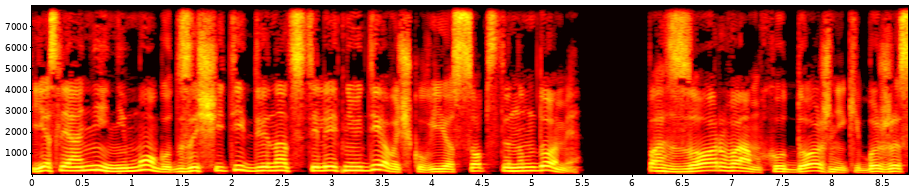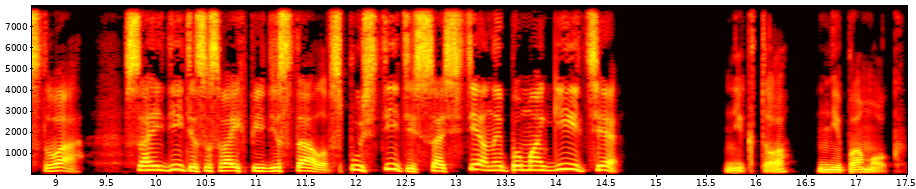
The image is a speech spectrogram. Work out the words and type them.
если они не могут защитить двенадцатилетнюю девочку в ее собственном доме? Позор вам, художники, божества! Сойдите со своих пьедесталов, спуститесь со стен и помогите!» Никто не помог.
